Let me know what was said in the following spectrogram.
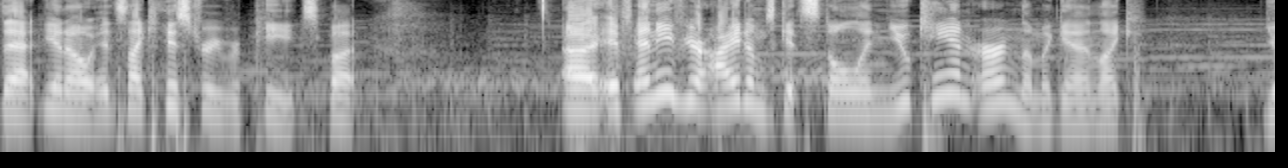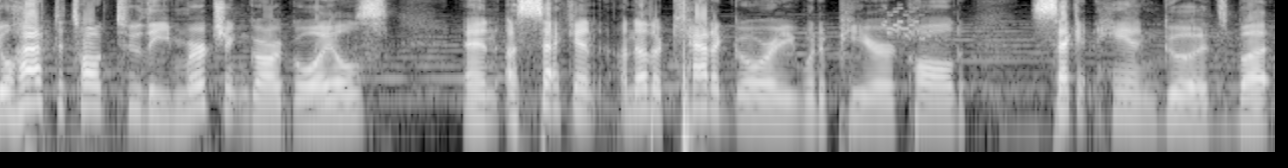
That, you know, it's like history repeats, but... Uh, if any of your items get stolen, you can earn them again. Like, you'll have to talk to the merchant gargoyles, and a second, another category would appear called second-hand goods, but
